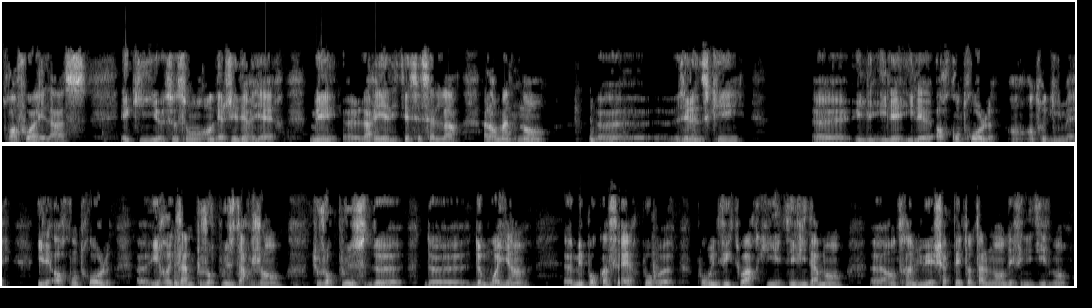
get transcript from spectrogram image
trois fois hélas, et qui euh, se sont engagés derrière. Mais euh, la réalité, c'est celle-là. Alors maintenant, euh, Zelensky, il, est, hors contrôle, entre guillemets. Il est hors contrôle. il réclame toujours plus d'argent, toujours plus de, moyens. mais pourquoi faire pour, pour une victoire qui est évidemment en train de lui échapper totalement, définitivement?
